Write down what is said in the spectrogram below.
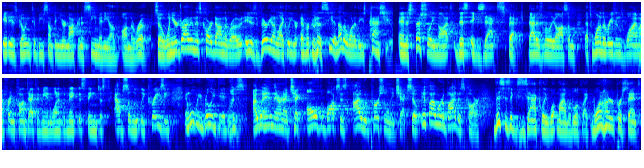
it is going to be something you're not going to see many of on the road. So when you're driving this car down the road, it is very unlikely you're ever going to see another one of these pass you, and especially not this exact spec. That is really awesome. That's one of the reasons why my friend contacted me and wanted to make this thing just absolutely crazy. And what we really did was I went in there and I checked all of the boxes I would personally check. So if I were to buy this car, this is exactly what mine would look like 100%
